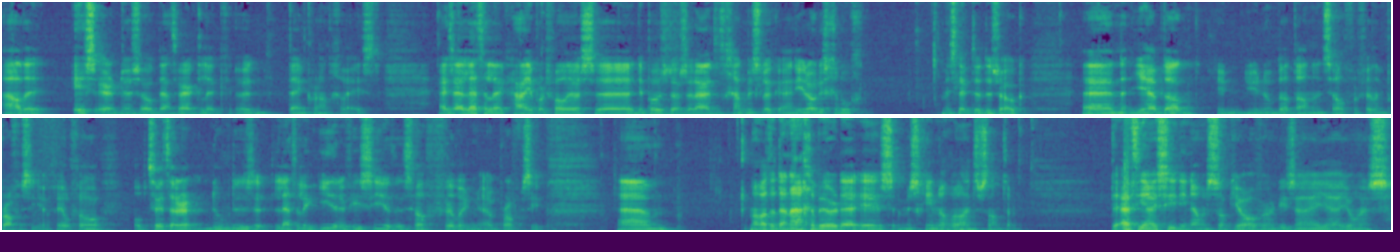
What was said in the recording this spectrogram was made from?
haalden, is er dus ook daadwerkelijk een bankrun geweest. Hij zei letterlijk, haal je portfolio's, uh, deposito's eruit, het gaat mislukken. En ironisch genoeg mislukte het dus ook. En je hebt dan, je, noemt dat dan een self-fulfilling prophecy. Of heel veel op Twitter noemden ze letterlijk iedere VC het een self-fulfilling uh, prophecy. Um, maar wat er daarna gebeurde is misschien nog wel interessanter. De FDIC die nam het stokje over. Die zei: Jongens,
